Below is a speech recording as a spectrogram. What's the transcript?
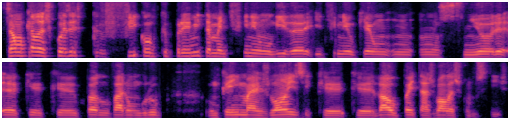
são aquelas coisas que ficam, que para mim também definem um líder e definem o que é um, um, um senhor uh, que, que pode levar um grupo um bocadinho mais longe e que, que dá o peito às balas, como se diz.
